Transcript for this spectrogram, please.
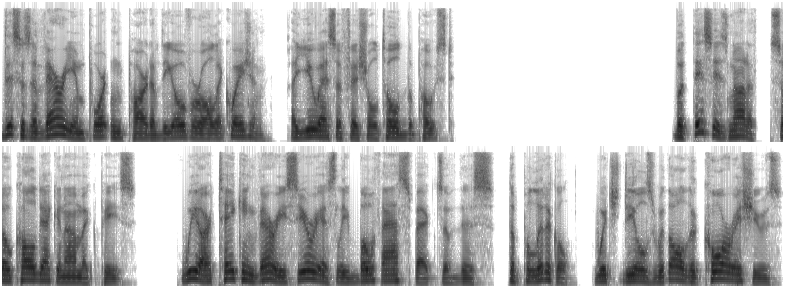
This is a very important part of the overall equation, a U.S. official told the Post. But this is not a so-called economic peace. We are taking very seriously both aspects of this, the political which deals with all the core issues,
